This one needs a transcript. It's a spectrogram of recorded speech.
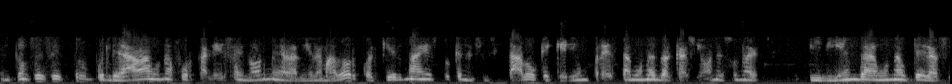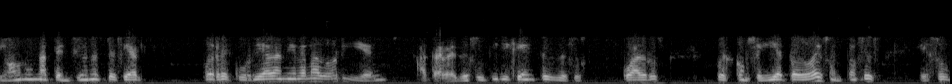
Entonces esto pues le daba una fortaleza enorme a Daniel Amador. Cualquier maestro que necesitaba o que quería un préstamo, unas vacaciones, una vivienda, una operación, una atención especial, pues recurría a Daniel Amador y él, a través de sus dirigentes, de sus cuadros, pues conseguía todo eso. Entonces eso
